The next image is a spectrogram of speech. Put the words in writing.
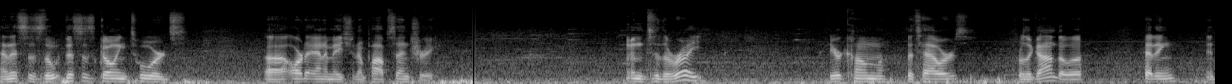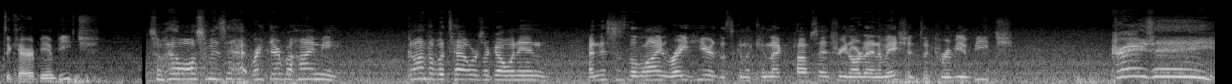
And this is the, this is going towards uh, Art of Animation and Pop Century. And to the right, here come the towers for the gondola heading into Caribbean Beach. So how awesome is that? Right there behind me. Gondola towers are going in and this is the line right here that's going to connect Pop Century and Art Animation to Caribbean Beach. Crazy!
